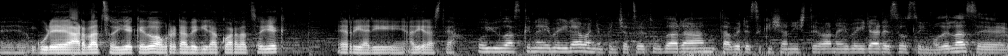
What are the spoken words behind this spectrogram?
E, gure ardatzoiek edo aurrera begirako ardatzoiek herriari adieraztea. Hoi udazken nahi behira, baina pentsatzetu daran eta berezik isan izteba nahi behira ere zo zingo dela, ze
